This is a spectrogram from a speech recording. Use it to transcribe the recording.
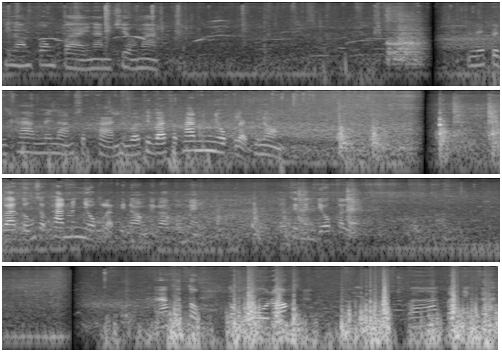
พี่น้องป้องไปน้ำเชี่ยวมาก อันนี้เป็นข้ามแม่น้ำสะพานเห็นว่าที่ว่าสะพานมันยกแหละพี่น้องที่ว่าตรงสะพานมันยกแหละพี่น้องเห็นว่าตรงไหนตรงที่มันยกกันแหละอันนั้นก็ตกตกปูเนาะว้าดบรรยากาศ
